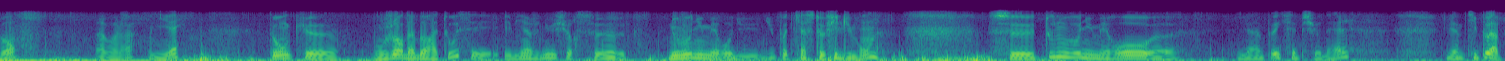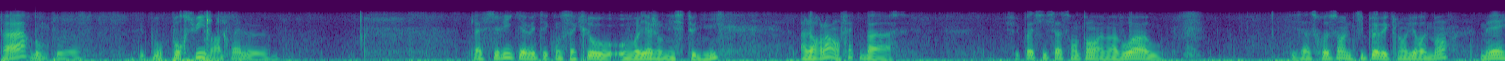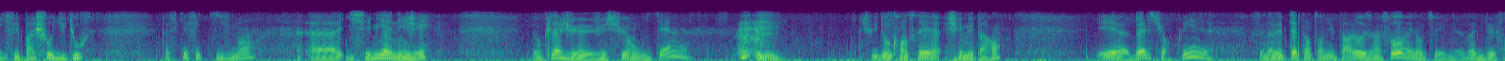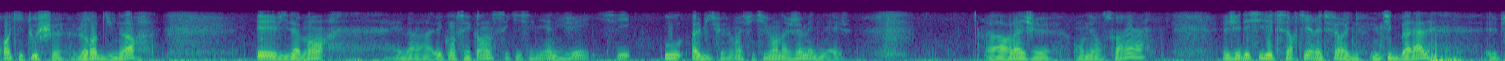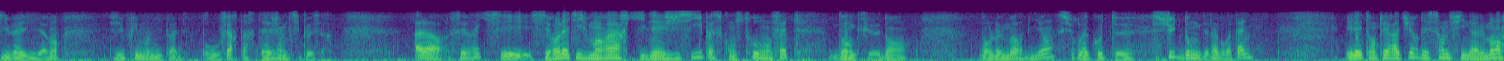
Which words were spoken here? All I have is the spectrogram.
Bon, ben voilà, on y est. Donc, euh, bonjour d'abord à tous et, bienvenue sur ce nouveau numéro du, podcast Au fil du monde. Ce tout nouveau numéro, euh, il est un peu exceptionnel. Il est un petit peu à part, donc euh, c'est pour poursuivre après la série qui avait été consacrée au, au voyage en Estonie. Alors là, en fait, bah, je sais pas si ça s'entend à ma voix ou si ça se ressent un petit peu avec l'environnement, mais il fait pas chaud du tout. Parce qu'effectivement euh, il s'est mis à neiger. Donc là je, suis en week-end, je suis donc rentré chez mes parents. Et euh, belle surprise, vous en avez peut-être entendu parler aux infos, mais donc il y a une vague de froid qui touche l'Europe du Nord. Et évidemment eh ben, les conséquences c'est qu'il s'est mis à neiger ici où habituellement effectivement on n'a jamais de neige. Alors là je, on est en soirée là j'ai décidé de sortir et de faire une, petite balade. Et puis bah évidemment, j'ai pris mon iPod pour vous faire partager un petit peu ça. Alors, c'est vrai que c'est relativement rare qu'il neige ici parce qu'on se trouve en fait donc euh, dans, dans le Morbihan, sur la côte euh, sud donc de la Bretagne. Et les températures descendent finalement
